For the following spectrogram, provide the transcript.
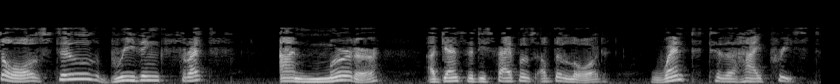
Saul, still breathing threats and murder against the disciples of the Lord, went to the high priest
